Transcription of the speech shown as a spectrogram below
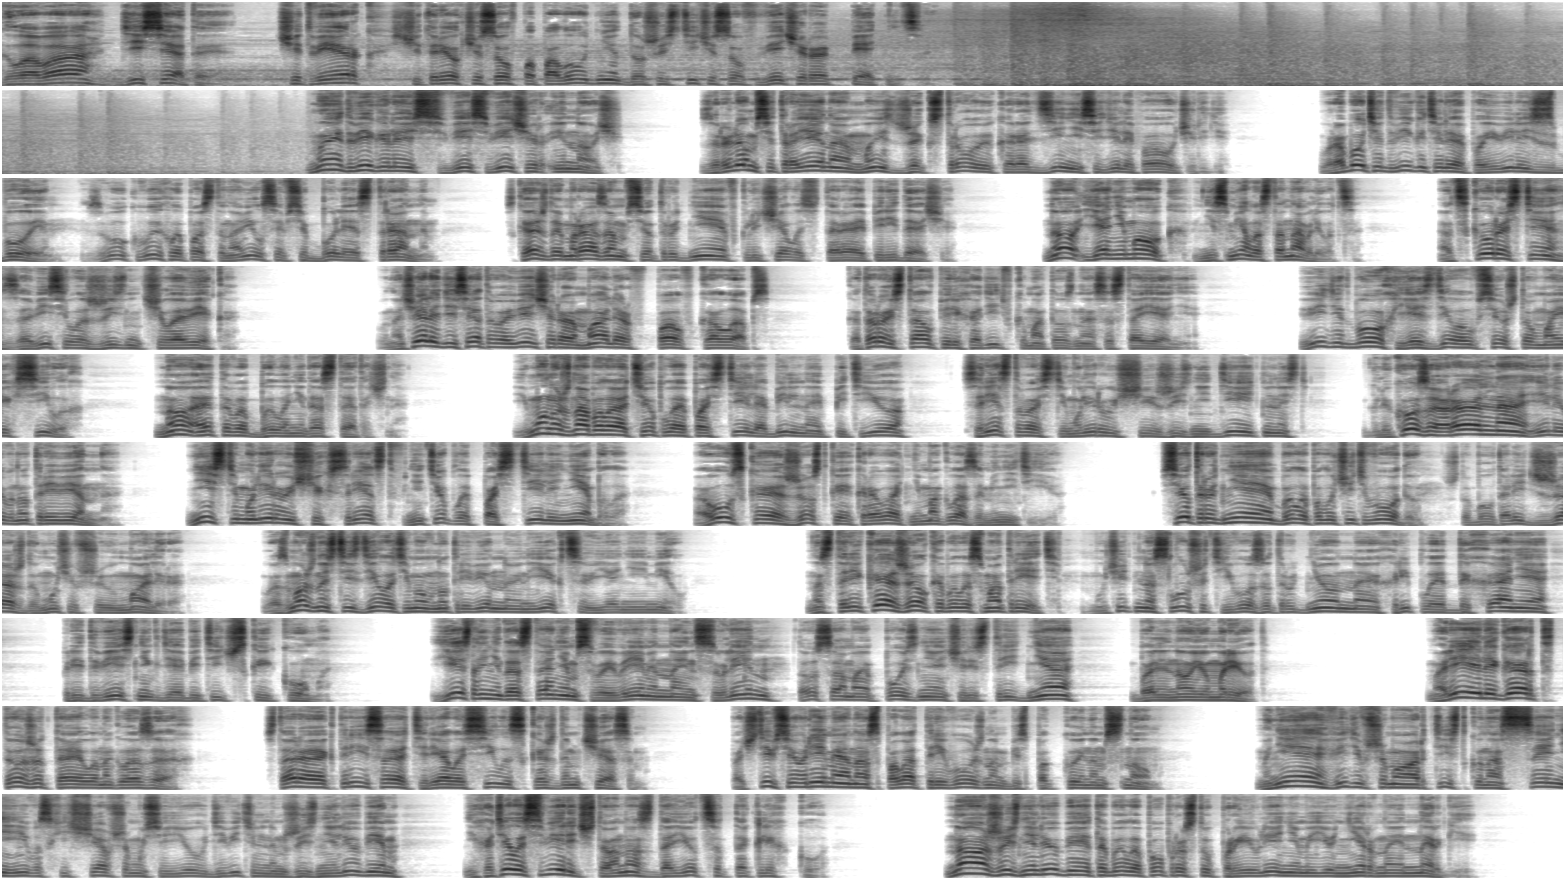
Глава 10. Четверг с 4 часов пополудни до 6 часов вечера пятницы. Мы двигались весь вечер и ночь. За рулем Ситроена мы с Джек Строу и Карадзини сидели по очереди. В работе двигателя появились сбои. Звук выхлопа становился все более странным. Каждым разом все труднее включалась вторая передача. Но я не мог, не смел останавливаться. От скорости зависела жизнь человека. В начале десятого вечера Малер впал в коллапс, который стал переходить в коматозное состояние. Видит Бог, я сделал все, что в моих силах, но этого было недостаточно. Ему нужна была теплая постель, обильное питье, средства, стимулирующие жизнедеятельность, глюкоза орально или внутривенно. Ни стимулирующих средств, ни теплой постели не было, а узкая, жесткая кровать не могла заменить ее. Все труднее было получить воду, чтобы утолить жажду, мучившую Малера. Возможности сделать ему внутривенную инъекцию я не имел. На старика жалко было смотреть, мучительно слушать его затрудненное, хриплое дыхание, предвестник диабетической комы. Если не достанем своевременно инсулин, то самое позднее, через три дня, больной умрет. Мария Легард тоже таяла на глазах. Старая актриса теряла силы с каждым часом. Почти все время она спала тревожным, беспокойным сном — мне, видевшему артистку на сцене и восхищавшемуся ее удивительным жизнелюбием, не хотелось верить, что она сдается так легко. Но жизнелюбие это было попросту проявлением ее нервной энергии.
